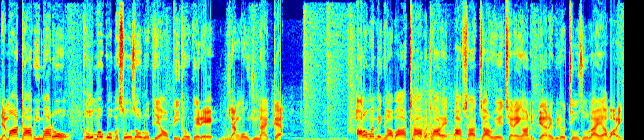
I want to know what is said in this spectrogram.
မြန်မာဒါဘီမှာတော့ထိုးမုတ်ကိုပစိုးစုပ်လို့ဖြစ်အောင်တီးထုတ်ခဲ့တဲ့ရန်ကုန် United အားလုံးပဲမင်္ဂလာပါထားမထားတဲ့အာရှကြားတို့ရဲ့ channel ကနေပြန်လည်ပြီးတော့ကြိုဆိုလိုက်ရပါတယ်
